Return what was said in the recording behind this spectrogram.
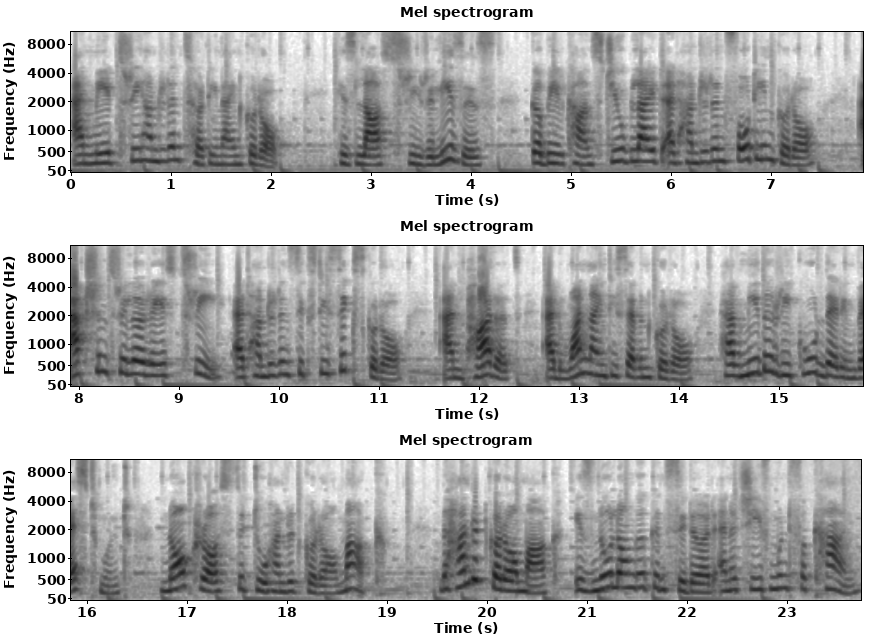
and made 339 crore. His last three releases, Kabir Khan's Tube Light at 114 crore, Action Thriller Race 3 at 166 crore, and Bharat at 197 crore, have neither recouped their investment nor crossed the 200 crore mark. The 100 crore mark is no longer considered an achievement for Khan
